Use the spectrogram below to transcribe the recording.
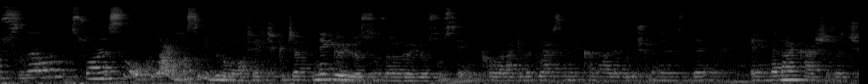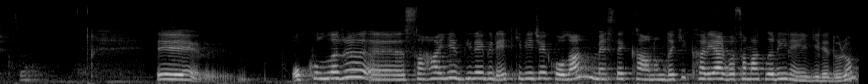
bu sınavın sonrasında okullarda nasıl bir durum ortaya çıkacak? Ne görüyorsunuz, öngörüyorsunuz sendika olarak ya da diğer sendikalarla görüşmelerinizde? Ee, neler karşınıza çıktı? Ee, okulları e, sahayı birebir etkileyecek olan meslek kanunundaki kariyer basamakları ile ilgili durum.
